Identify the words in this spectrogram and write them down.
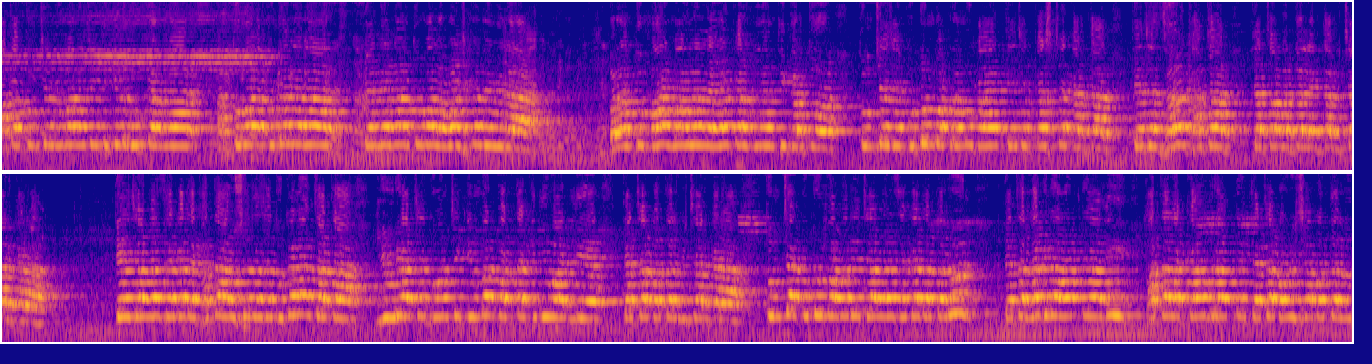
आता तुमचे विमानाचे तिकीट बुक करणार. आणि तुम्हाला कुठे नेणार? ते नेणार तुम्हाला वैष्णोदेवीला. परंतु माय मावल्याला एकच विनंती करतो तुमचे जे कुटुंब प्रमुख आहेत ते जे कष्ट करतात ते जे झळ खातात त्याच्याबद्दल एकदा विचार करा. ते ज्यावेळेस एखाद्या खता औषधाच्या दुकानात जाता युरियाच्या गोळची किंमत बघता किती वाढली आहे त्याच्याबद्दल विचार करा. तुमच्या कुटुंबामध्ये ज्यावेळेस एखादा तरुण त्याचं लग्न होत नाही आणि हाताला काम राहत नाही त्याच्या भविष्याबद्दल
